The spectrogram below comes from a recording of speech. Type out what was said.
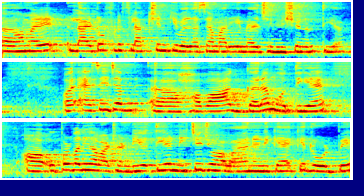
हमारे लाइट ऑफ़ रिफ्लेक्शन की वजह से हमारी इमेजिनेशन होती है। और ऐसे जब हवा गर्म होती है ऊपर वाली हवा ठंडी होती है, नीचे जो हवा है, उन्होंने कहा है कि रोड पे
